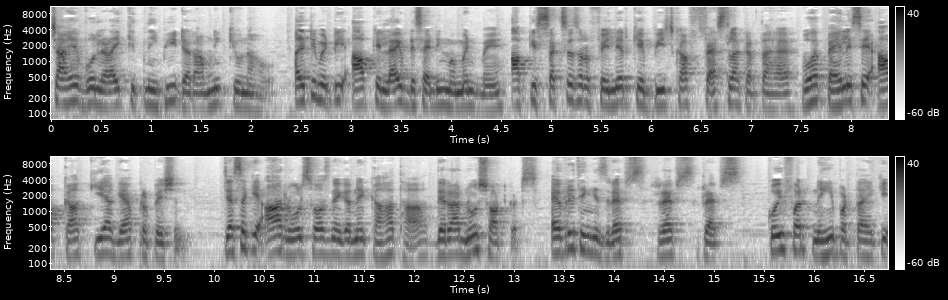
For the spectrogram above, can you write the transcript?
चाहे वो लड़ाई कितनी भी डरावनी क्यों ना हो। अल्टीमेटली आपके लाइफ डिसाइडिंग मोमेंट में आपकी सक्सेस और फेलियर के बीच का फैसला करता है, वो है पहले से आपका किया गया प्रिपरेशन जैसा कि आर रोल्स ने कहा था there are no shortcuts everything is reps reps reps कोई फ़र्क नहीं पड़ता है कि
